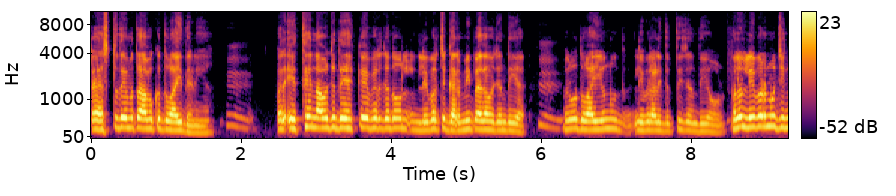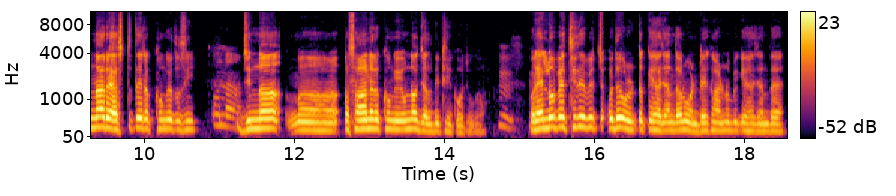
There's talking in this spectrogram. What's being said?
ਟੈਸਟ ਦੇ ਮੁਤਾਬਕ ਦਵਾਈ ਦੇਣੀ ਆ। ਪਰ ਇੱਥੇ ਨਬਜ਼ ਦੇਖ ਕੇ ਫਿਰ ਜਦੋਂ ਲਿਵਰ 'ਚ ਗਰਮੀ ਪੈਦਾ ਹੋ ਜਾਂਦੀ ਹੈ ਫਿਰ ਉਹ ਦਵਾਈ ਉਹਨੂੰ ਲਿਵਰ ਵਾਲੀ ਦਿੱਤੀ ਜਾਂਦੀ ਹੈ ਮਤਲਬ ਲਿਵਰ ਨੂੰ ਜਿੰਨਾ ਰੈਸਟ ਤੇ ਰੱਖੋਗੇ ਤੁਸੀਂ ਜਿੰਨਾ ਆਸਾਨ ਰੱਖੋਗੇ ਉਨਾ ਜਲਦੀ ਠੀਕ ਹੋ। ਜਾਊਗਾ ਪਰ ਐਲੋਪੈਥੀ ਦੇ ਵਿੱਚ ਉਹਦੇ ਉਲਟ ਕਿਹਾ ਜਾਂਦਾ ਉਹਨੂੰ ਅੰਡੇ ਖਾਣ ਨੂੰ ਵੀ ਕਿਹਾ ਜਾਂਦਾ ਹੈ।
